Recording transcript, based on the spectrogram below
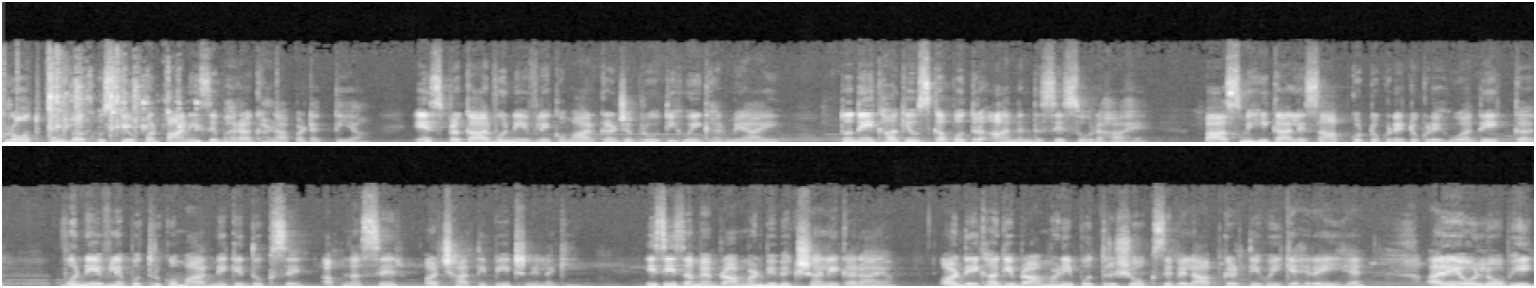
क्रोध पूर्वक उसके ऊपर पानी से भरा घड़ा पटक दिया। इस प्रकार वो नेवले को मारकर जब रोती हुई घर में आई तो देखा कि उसका पुत्र आनंद से सो रहा है। पास में ही काले सांप को टुकड़े टुकड़े हुआ देखकर वो नेवले पुत्र को मारने के दुख से अपना सिर और छाती पीटने लगी। इसी समय ब्राह्मण भी भिक्षा लेकर आया और देखा कि ब्राह्मणी पुत्र शोक से विलाप करती हुई कह रही है, अरे ओ लोभी,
